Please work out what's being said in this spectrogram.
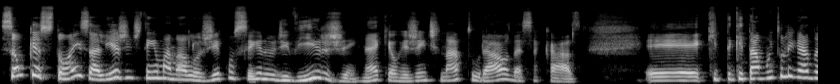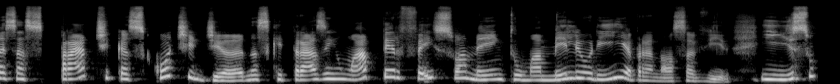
São questões, ali a gente tem uma analogia com o signo de Virgem, né? Que é o regente natural dessa casa é, que está muito ligado a essas práticas cotidianas que trazem um aperfeiçoamento, uma melhoria para a nossa vida. E isso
